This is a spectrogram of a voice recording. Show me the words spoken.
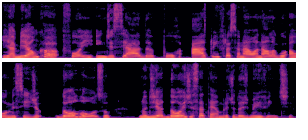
E a Bianca foi indiciada por ato infracional análogo ao homicídio doloso no dia 2 de setembro de 2020.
